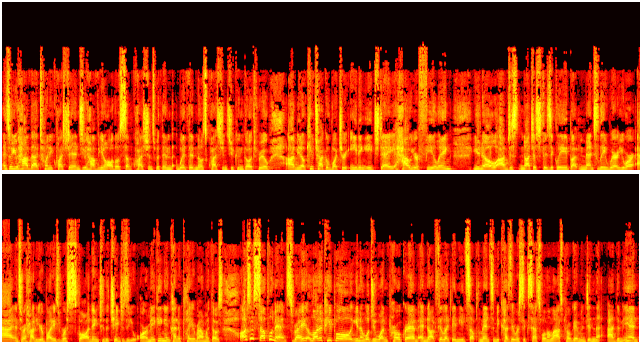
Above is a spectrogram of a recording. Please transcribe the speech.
And so you have that 20 questions. You have, you know, all those sub questions within, within those questions you can go through. Um, you know, keep track of what you're eating each day, how you're feeling, you know, um, just not just physically, but mentally where you are at and sort of how do your body's respond responding to the changes that you are making and kind of play around with those. Also supplements, right? A lot of people, you know, will do one program and not feel like they need supplements. And because they were successful in the last program and didn't add them in,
